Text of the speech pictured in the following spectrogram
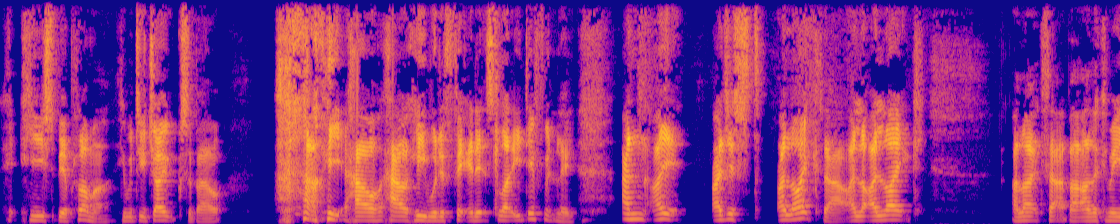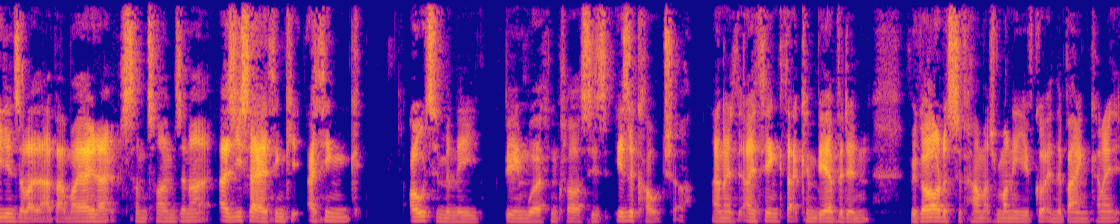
he used to be a plumber. He would do jokes about how he, how how he would have fitted it slightly differently, and I I just I like that. I, I like I like that about other comedians. I like that about my own act sometimes. And I, as you say, I think I think ultimately being working class is is a culture, and I, I think that can be evident regardless of how much money you've got in the bank. And I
